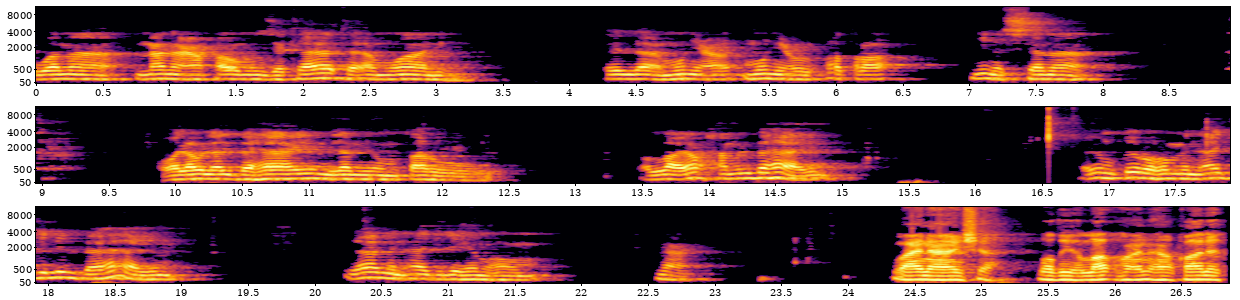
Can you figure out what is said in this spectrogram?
وما منع قوم زكاة أموالهم إلا منع منعوا القطر من السماء. ولولا البهائم لم يمطروا. الله يرحم البهائم. ويمطرهم من أجل البهائم لا من أجلهم هم. نعم. وعن عائشة رضي الله عنها قالت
